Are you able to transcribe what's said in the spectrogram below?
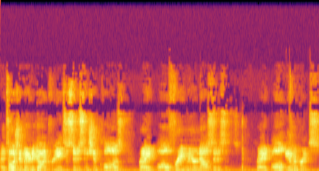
I told you a minute ago it creates a citizenship clause, right? All freedmen are now citizens, right? All immigrants,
